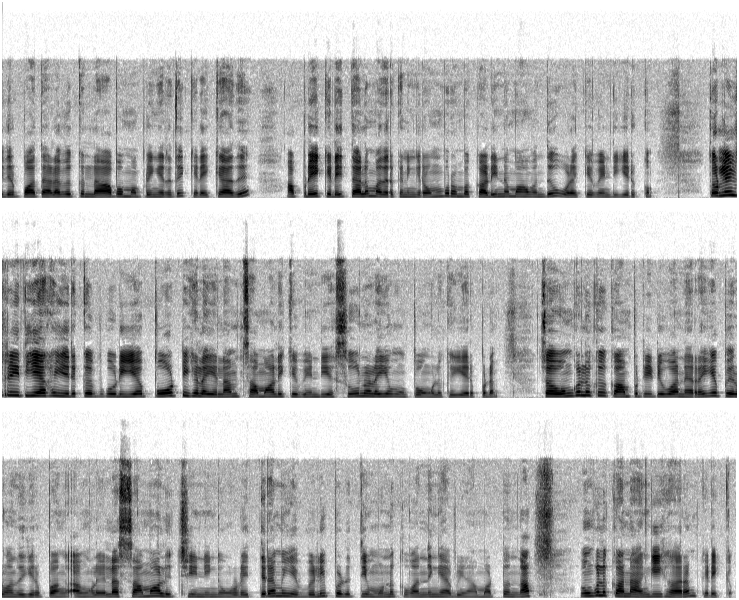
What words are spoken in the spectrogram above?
எதிர்பார்த்த அளவுக்கு லாபம் அப்படிங்கிறது கிடைக்காது. அப்படியே கிடைத்தாலும் அதற்கு நீங்கள் ரொம்ப ரொம்ப கடினமாக வந்து உழைக்க வேண்டி இருக்கும் தொழில் ரீதியாக இருக்கக்கூடிய போட்டிகளை எல்லாம் சமாளிக்க வேண்டிய சூழ்நிலையும் இப்போ உங்களுக்கு ஏற்படும். ஸோ உங்களுக்கு காம்படிட்டிவாக நிறைய பேர் வந்து இருப்பாங்க. அவங்களையெல்லாம் சமாளித்து நீங்கள் உங்களுடைய திறமையை வெளிப்படுத்தி முன்னுக்கு வந்தீங்க அப்படின்னா மட்டும்தான் உங்களுக்கான அங்கீகாரம் கிடைக்கும்.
